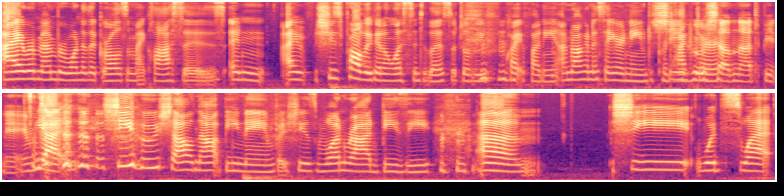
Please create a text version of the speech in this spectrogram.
I remember one of the girls in my classes, and I she's probably going to listen to this, which will be quite funny. I'm not going to say her name to protect her. She who her. shall not be named. yeah, she who shall not be named, but she is one rad beezy. Um, she would sweat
